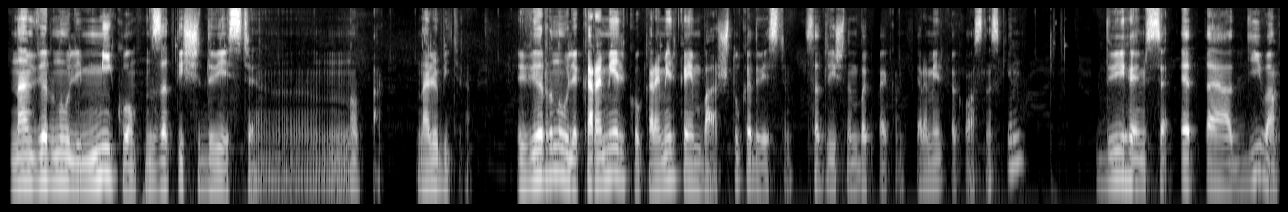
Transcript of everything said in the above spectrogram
Нам вернули Мику за 1200. Ну так, на любителя. Вернули карамельку. Карамелька имба. Штука 200. С отличным бэкпэком. Карамелька классный скин. Двигаемся. Это Дива.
